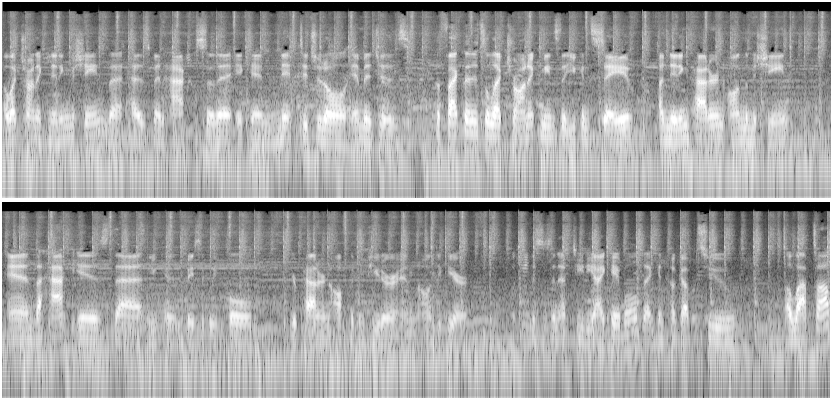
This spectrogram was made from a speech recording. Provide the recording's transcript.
electronic knitting machine that has been hacked so that it can knit digital images. The fact that it's electronic means that you can save a knitting pattern on the machine, and the hack is that you can basically pull your pattern off the computer and onto here. This is an FTDI cable that can hook up to a laptop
